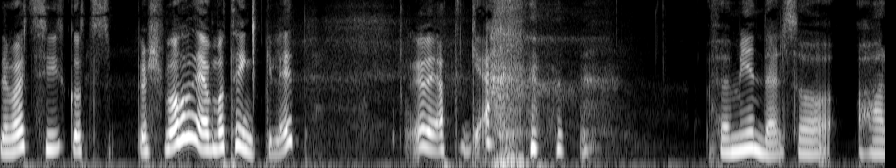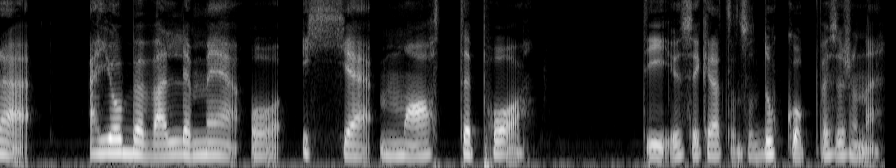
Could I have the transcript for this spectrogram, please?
Det var et sykt godt spørsmål. Jeg må tenke litt. Jeg vet ikke. For min del så har jeg Jeg jobber veldig med å ikke mate på de usikkerhetene som dukker opp, hvis du skjønner.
